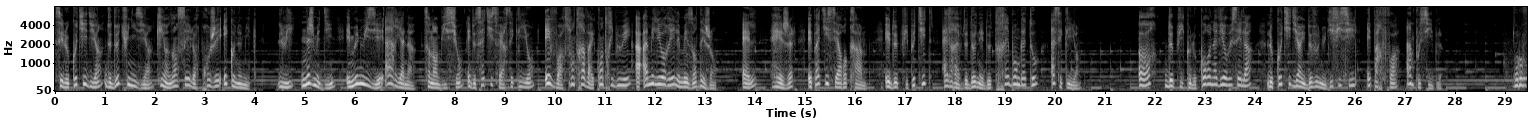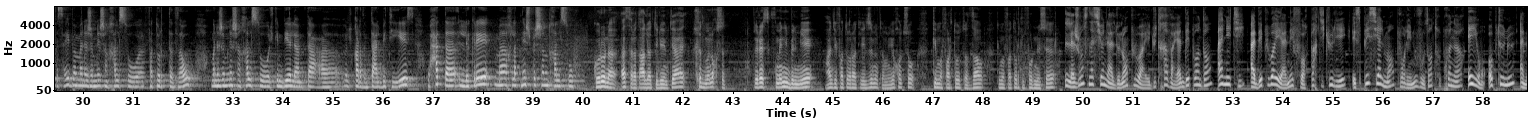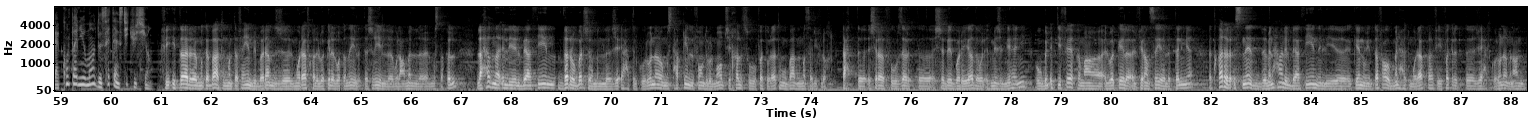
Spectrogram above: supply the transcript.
C'est le quotidien de deux Tunisiens qui ont lancé leur projet économique. Lui, Nejmeddin, est menuisier à Ariana. Son ambition est de satisfaire ses clients et voir son travail contribuer à améliorer les maisons des gens. Elle, Heger, est pâtissière au crâne et depuis petite, elle rêve de donner de très bons gâteaux à ses clients. Or, depuis que le coronavirus est là, le quotidien est devenu difficile et parfois impossible. ظروف صعيبة ما نجمناش نخلصوا فاتورة الضوء ما نجمناش نخلصوا الكمبيالة نتاع القرض نتاع ال BTS وحتى الكري ما خلطناش باش نخلصوه. كورونا أثرت على الاتيليو نتاعي خدمة نقصت presque 80% عندي فاتورات يلزمتهم يخلصوا كيما فاتوره الضوء كيما فاتوره الفورنيسور L'Agence nationale de l'emploi et du travail indépendant, ANETI, a déployé un effort particulier et spécialement pour les nouveaux entrepreneurs ayant obtenu un accompagnement de cette institution. في إطار متابعة المنتفعين ببرامج المرافقة للوكالة الوطنية للتشغيل والعمل المستقل لاحظنا اللي الباعثين ضروا برشا من جائحة الكورونا ومستحقين الفوندرولمون باش يخلصوا فاتوراتهم وبعض المصاريف الأخرى. تحت إشراف وزارة الشباب والرياضة والإدماج المهني وبالاتفاق مع الوكالة الفرنسية للتنمية تقرر إسناد منحه للباعثين اللي كانوا ينتفعوا بمنحة مرافقة في فترة جائحة كورونا من عند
